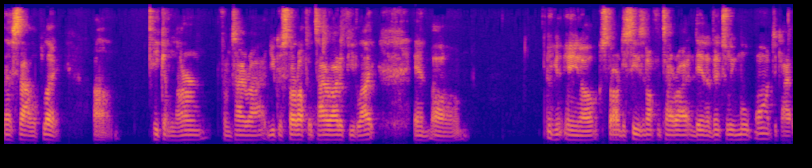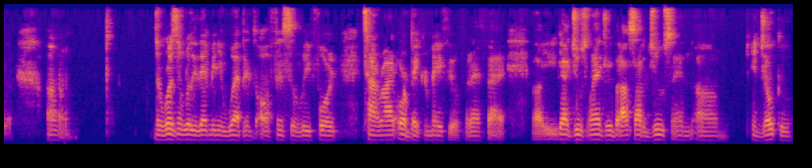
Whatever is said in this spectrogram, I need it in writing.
that style of play. Um, he can learn from Tyrod. You can start off with Tyrod if you like, and, um, and, and you know start the season off with Tyrod, and then eventually move on to Kyler. Um, there wasn't really that many weapons offensively for Tyrod or Baker Mayfield for that fact. Uh, you got Juice Landry, but outside of Juice and um, Njoku,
